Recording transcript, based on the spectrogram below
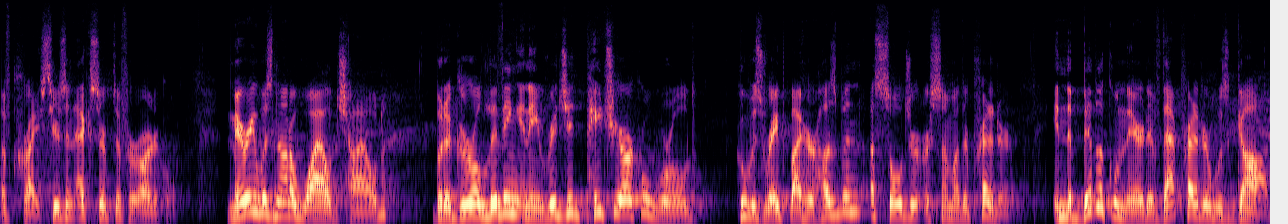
of Christ. Here's an excerpt of her article Mary was not a wild child, but a girl living in a rigid patriarchal world who was raped by her husband, a soldier, or some other predator. In the biblical narrative, that predator was God.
